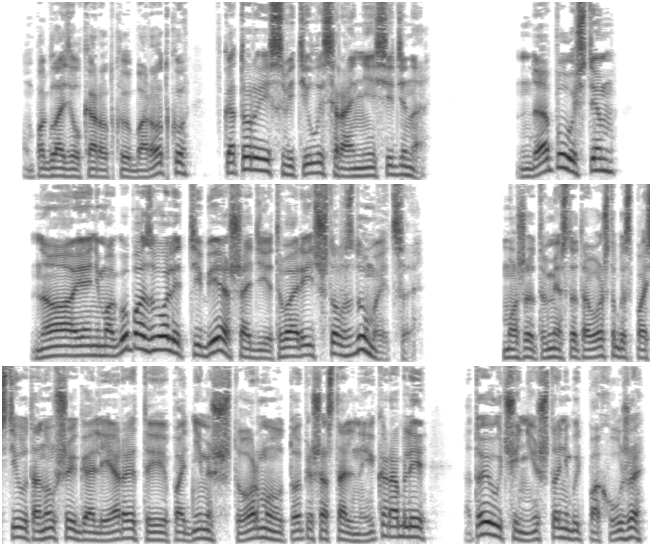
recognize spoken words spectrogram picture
— он погладил короткую бородку, в которой светилась ранняя седина. «Допустим. Но я не могу позволить тебе, Шади, творить, что вздумается. Может, вместо того, чтобы спасти утонувшие галеры, ты поднимешь шторм и утопишь остальные корабли, а то и учинишь что-нибудь похуже?»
